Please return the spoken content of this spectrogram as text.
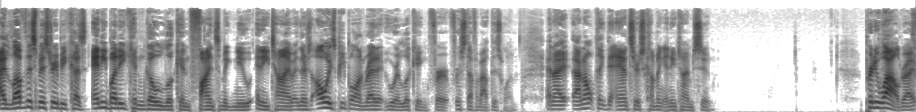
I love this mystery because anybody can go look and find something new anytime. And there's always people on Reddit who are looking for, for stuff about this one. And I, I don't think the answer is coming anytime soon. Pretty wild, right?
